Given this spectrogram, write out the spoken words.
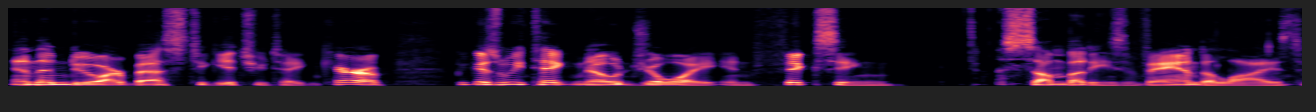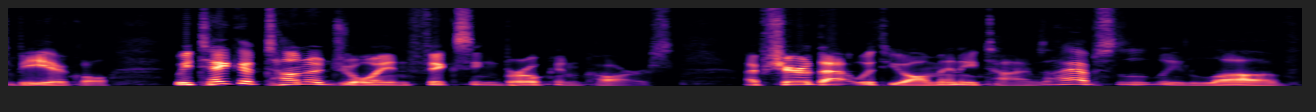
and then do our best to get you taken care of because we take no joy in fixing somebody's vandalized vehicle. We take a ton of joy in fixing broken cars. I've shared that with you all many times. I absolutely love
